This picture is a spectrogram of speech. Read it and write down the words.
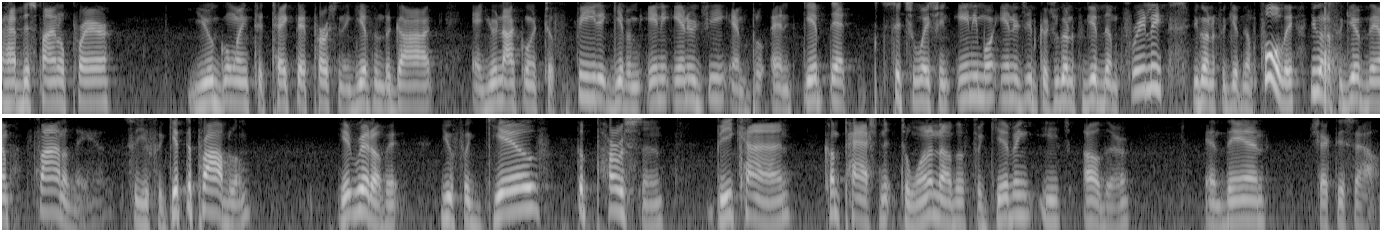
have this final prayer, you're going to take that person and give them to God, and you're not going to feed it, give them any energy, and, and give that situation any more energy because you're going to forgive them freely, you're going to forgive them fully, you're going to forgive them finally. So you forget the problem, get rid of it, you forgive the person, be kind, compassionate to one another, forgiving each other, and then check this out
